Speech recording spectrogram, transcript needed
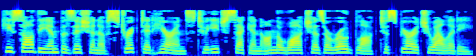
He saw the imposition of strict adherence to each second on the watch as a roadblock to spirituality.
